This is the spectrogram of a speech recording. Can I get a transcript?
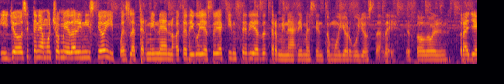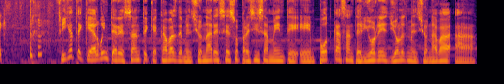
Y yo sí tenía mucho miedo al inicio y pues la terminé, ¿no? Te digo, ya estoy a 15 días de terminar y me siento muy orgullosa de, todo el trayecto. Fíjate que algo interesante que acabas de mencionar es eso precisamente. En podcasts anteriores yo les mencionaba a,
